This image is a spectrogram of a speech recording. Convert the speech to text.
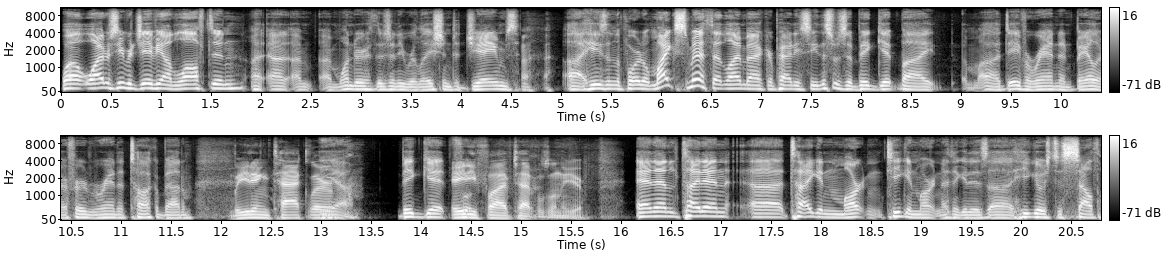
well, wide receiver Javion Lofton. I, I, I'm I'm wondering if there's any relation to James. uh, he's in the portal. Mike Smith at linebacker. Patty C. This was a big get by um, uh, Dave Aranda and Baylor. I've heard Aranda talk about him. Leading tackler. Yeah, big get. for- 85 tackles on the year. And then tight end uh, Tegan Martin. Tegan Martin, I think it is. Uh, he goes to South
